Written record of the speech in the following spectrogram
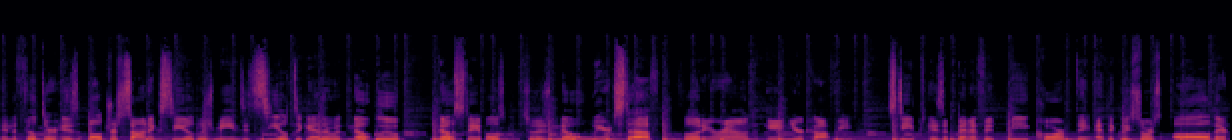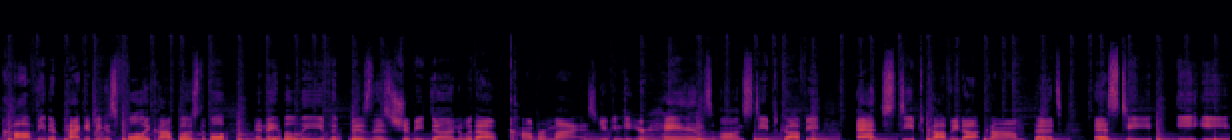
And the filter is ultrasonic sealed, which means it's sealed together with no glue, no staples, so there's no weird stuff floating around in your coffee. Steeped is a benefit B Corp. They ethically source all their coffee. Their packaging is fully compostable, and they believe that business should be done without compromise. You can get your hands on steeped coffee at steepedcoffee.com. That's S T E E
